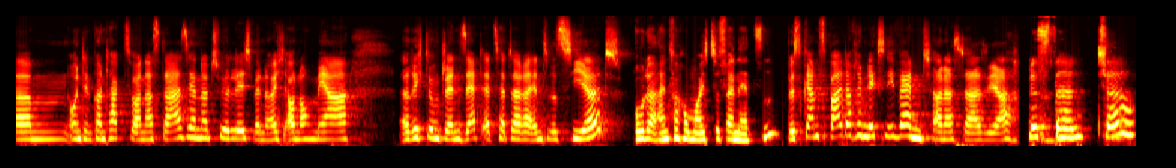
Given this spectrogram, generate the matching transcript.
ähm, und den Kontakt zu Anastasia natürlich, wenn euch auch noch mehr Richtung Gen Z etc. interessiert. Oder einfach, um euch zu vernetzen. Bis ganz bald auf dem nächsten Event, Anastasia. Bis dann. Ciao.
